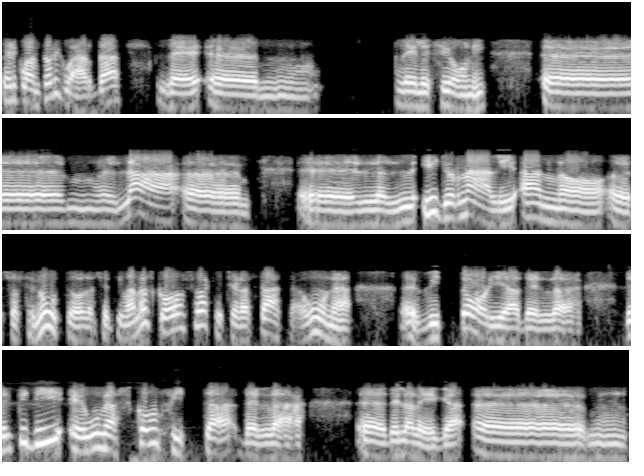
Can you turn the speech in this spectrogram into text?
per quanto riguarda le, ehm, le elezioni. Eh, la, eh, eh, l- I giornali hanno eh, sostenuto la settimana scorsa che c'era stata una eh, vittoria del, del PD e una sconfitta della, eh, della Lega. Eh,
